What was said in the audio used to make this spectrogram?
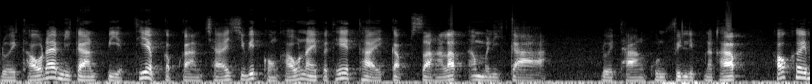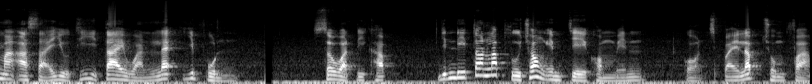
โดยเขาได้มีการเปรียบเทียบกับการใช้ชีวิตของเขาในประเทศไทยกับสหรัฐอเมริกา โดยทางคุณฟิลิปนะครับ เขาเคยมาอาศัยอยู่ที่ไต้หวันและญี่ปุ่น สวัสดีครับ ยินดีต้อนรับสู่ช่อง MJ Comment ก่อนจะไปรับชมฝาก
